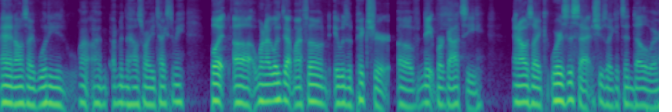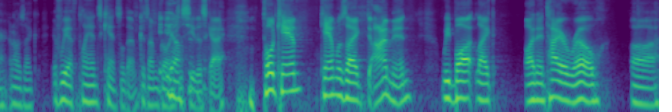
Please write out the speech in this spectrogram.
and I was like, "What do you? why- I'm I'm in the house. Why are you texting me?" But uh, when I looked at my phone, it was a picture of Nate Bargatze, and I was like, "Where's this at?" She was like, "It's in Delaware," and I was like, "If we have plans, cancel them because I'm going Yeah. to see this guy." Told Cam. Cam was like, "I'm in." We bought like an entire row uh,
